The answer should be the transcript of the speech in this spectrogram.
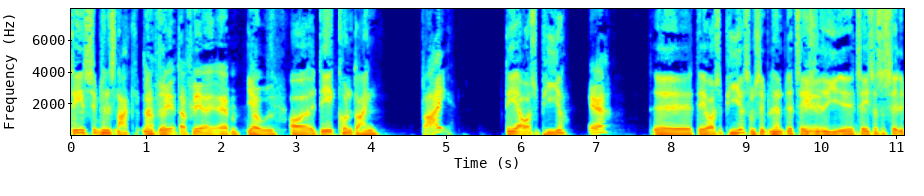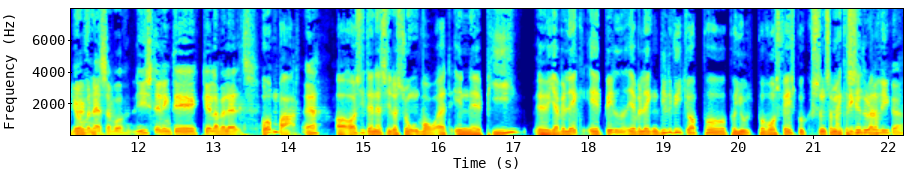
det er simpelthen en snak, Der man er, flere, der er flere af dem Ja. derude. og det er ikke kun drenge. Nej. Det er også piger. Ja. Øh, det er også piger, som simpelthen bliver taset Øh, i, øh, taser sig selv i Jo, bøffen. men altså, hvor? ligestilling, det gælder vel alt. Åbenbart. Ja. Og også i den her situation, hvor at en øh, pige... Øh, jeg vil lægge et billede, jeg vil lægge en lille video op på, på, på vores Facebook, sådan, så man kan Det se, kan du der, lige gøre.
